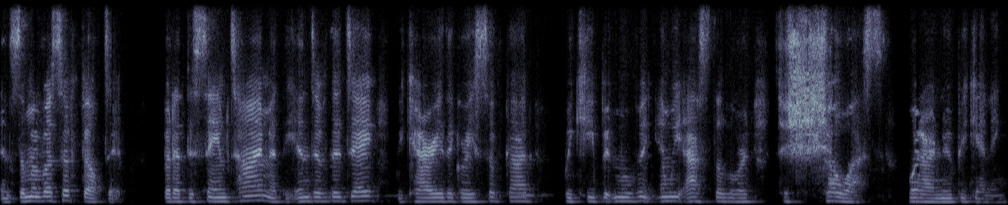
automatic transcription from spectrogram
and some of us have felt it. But at the same time, at the end of the day, we carry the grace of God, we keep it moving, and we ask the Lord to show us what our new beginning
